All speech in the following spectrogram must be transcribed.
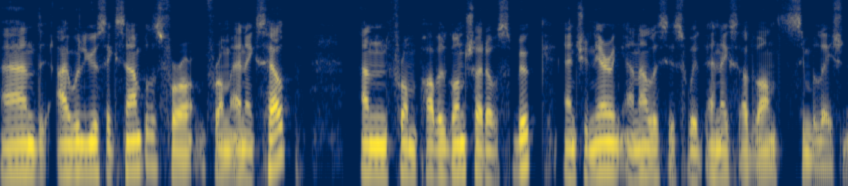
And I will use examples for, from NX Help and from Pavel Goncharov's book, Engineering Analysis with NX Advanced Simulation.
